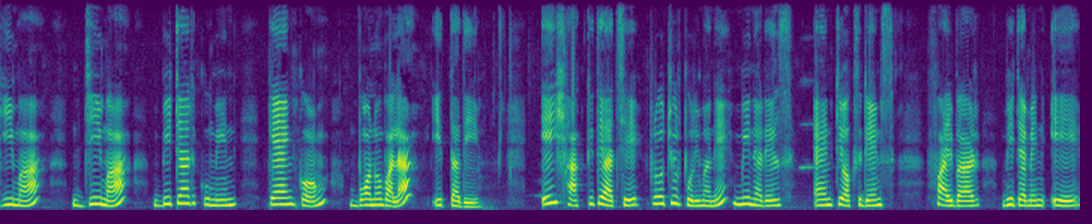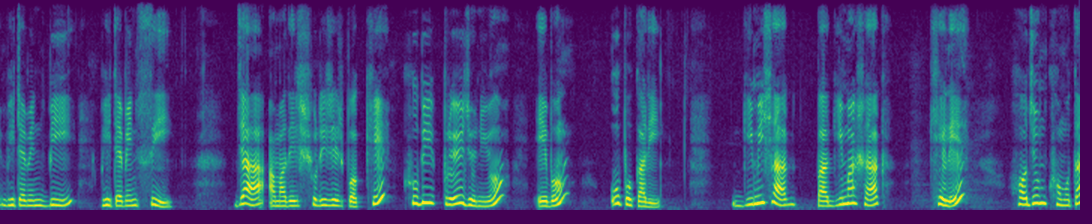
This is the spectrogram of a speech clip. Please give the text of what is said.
গিমা, জিমা, বিটার কুমিন, ক্যাংকং, বনবালা ইত্যাদি। এই শাকটিতে আছে প্রচুর পরিমাণে minerals antioxidants fibre vitamin A vitamin B vitamin C যা আমাদের শরীরের পক্ষে খুবই প্রয়োজনীয় এবং উপকারী। গিমি শাক বা গিমা শাক খেলে হজম ক্ষমতা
